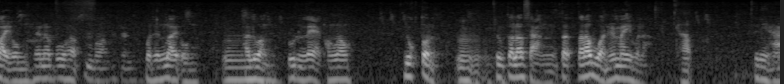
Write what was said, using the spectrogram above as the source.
ร้อยองค์นะนะปู่ครับบอกจนบ่ถึงร้อยองค์ อืมพระหลวงรุ่นแรกของเรา ยุคต้น อืมยุคตอนเราสั่งตตอนเราบวชไม่ไม่หมดละครับ ทีนี้หา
